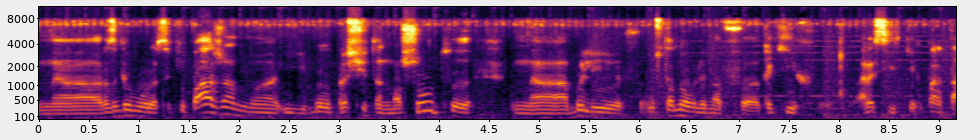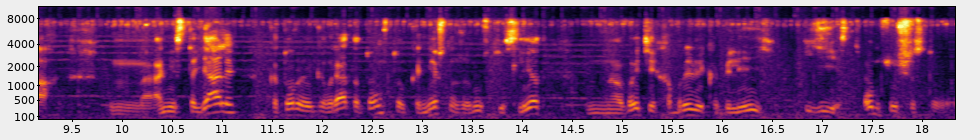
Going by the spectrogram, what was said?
э, разговор с экипажем э, и был просчитан маршрут, э, были установлено в каких российских портах м, они стояли, которые говорят о том, что, конечно же, русский след м, в этих обрыве кабелей есть, он существует.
